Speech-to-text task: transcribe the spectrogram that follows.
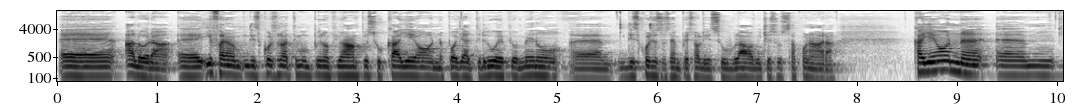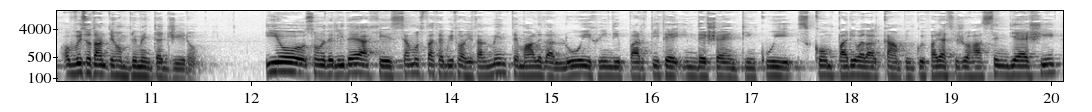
eh, allora, eh, io farei un discorso un attimo un po' più ampio su Calleon, poi gli altri due più o meno eh, i discorsi sono sempre soliti su Vlaovic e su Saponara. Calleon, ehm, ho visto tanti complimenti a giro. Io sono dell'idea che siamo stati abituati talmente male da lui, quindi partite indecenti in cui scompariva dal campo, in cui Pariasi giocasse in 10,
